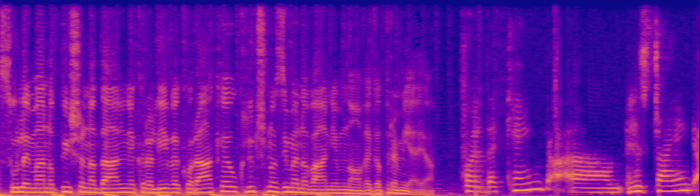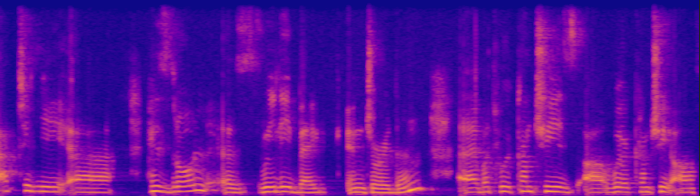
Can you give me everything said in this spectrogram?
Sulejman opiše nadaljne kraljeve korake, vključno z imenovanjem novega premijeja. For the king, um, he's trying actually, uh, his role is really big in Jordan, uh, but we're countries, uh, we're a country of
